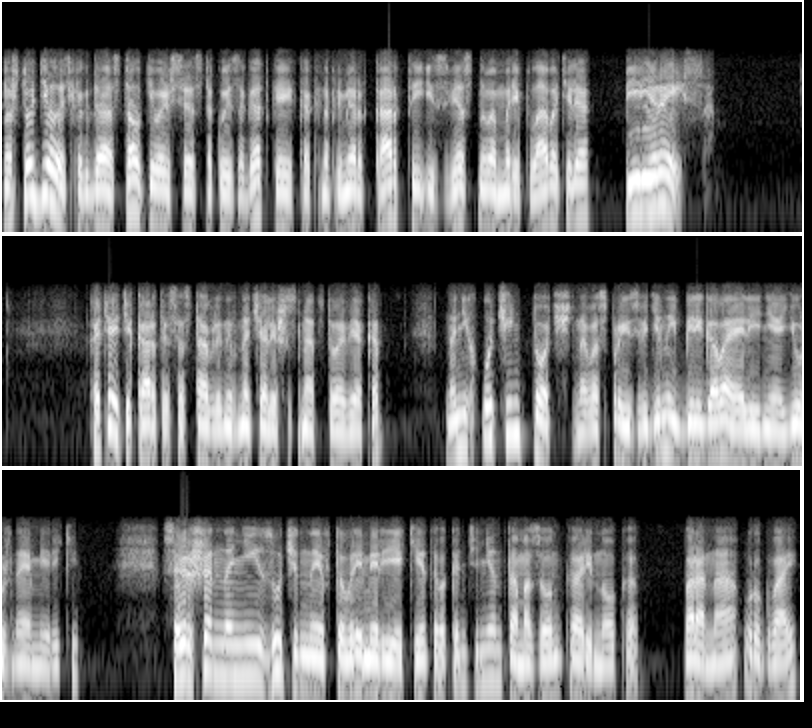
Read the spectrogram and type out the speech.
Но что делать, когда сталкиваешься с такой загадкой, как, например, карты известного мореплавателя Пирирейса? Хотя эти карты составлены в начале XVI века, На них очень точно воспроизведены береговая линия Южной Америки, совершенно неизученные в то время реки этого континента, Амазонка, Оренока, Парана, Уругвай,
